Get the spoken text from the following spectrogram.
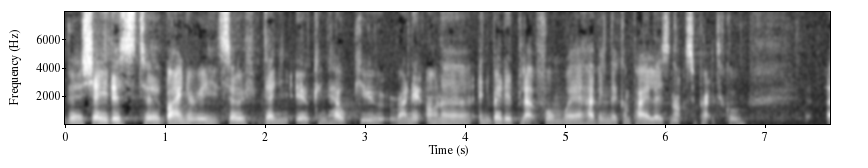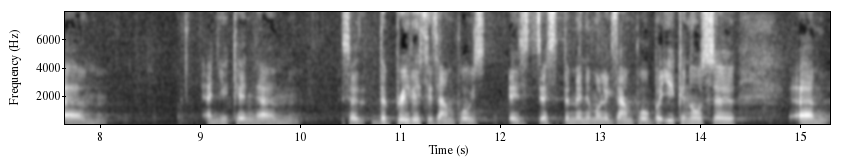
the shaders to binary, so if, then it can help you run it on an embedded platform where having the compiler is not so practical. Um, and you can, um, so the previous example is, is, just the minimal example, but you can also, um,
